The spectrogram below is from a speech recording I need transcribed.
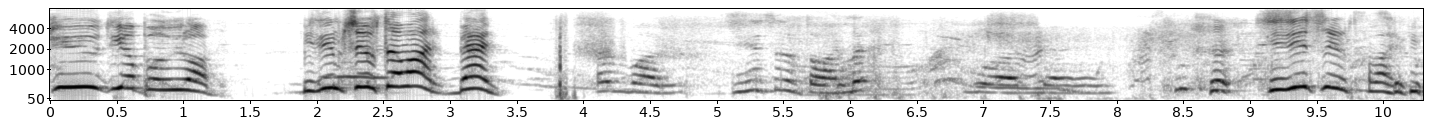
Sü diye bağıran. Bizim sınıfta var ben. Ben varım. Sizin sınıfta var mı? var ben. Sizin sınıfta var mı?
